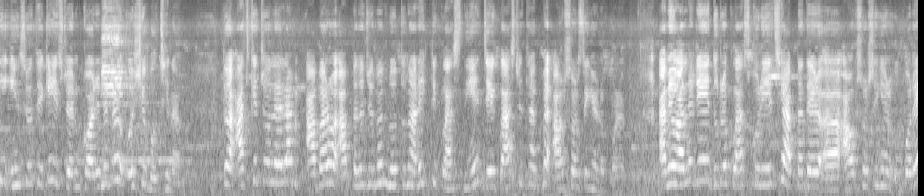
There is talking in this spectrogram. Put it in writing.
ফ্রিল্যান্সিং ইনস্টিটিউট থেকে স্টুডেন্ট কোঅর্ডিনেটর ঐশী বলছিলাম। তো আজকে চলে এলাম আবারও আপনাদের জন্য নতুন আরেকটি ক্লাস নিয়ে, যে ক্লাসটি থাকবে আউটসোর্সিং এর উপরে। আমি অলরেডি দুটো ক্লাস করিয়েছি আপনাদের আউটসোর্সিং এর উপরে।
